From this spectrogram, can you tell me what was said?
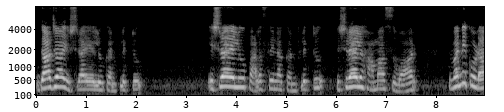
Gaza Israel conflict Israel Palestine conflict Israel Hamas war ఇవన్నీ కూడా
